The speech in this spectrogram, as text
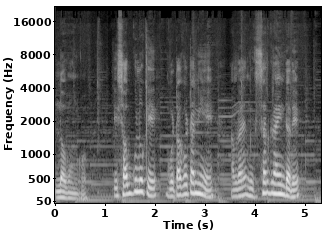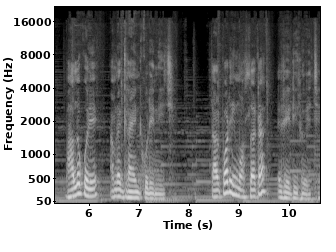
লবঙ্গ। এই সবগুলোকে গোটা গোটা নিয়ে আমরা মিক্সার গ্রাইন্ডারে ভালো করে আমরা গ্রাইন্ড করে নিয়েছি। তারপর এই মশলাটা রেডি হয়েছে।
